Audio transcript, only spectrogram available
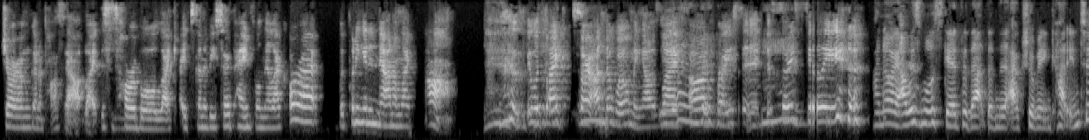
Joe, I'm going to pass out. Like, this is horrible. Like, it's going to be so painful. And they're like, all right, we're putting it in now. And I'm like, ah, it was like so underwhelming. I was like, yeah. oh, brace it. It's so silly. I know. I was more scared for that than the actual being cut into.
